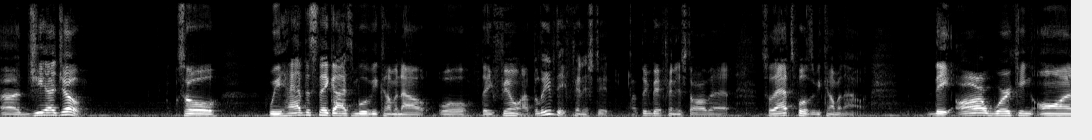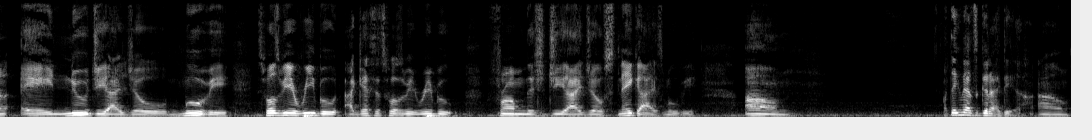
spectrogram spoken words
uh, G.I. Joe. So we have the Snake Eyes movie coming out. Well, they filmed, I believe they finished it. I think they finished all that. So that's supposed to be coming out. They are working on a new G.I. Joe movie it's supposed to be a reboot. I guess it's supposed to be a reboot from this GI Joe Snake Eyes movie. Um, I think that's a good idea. Um,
